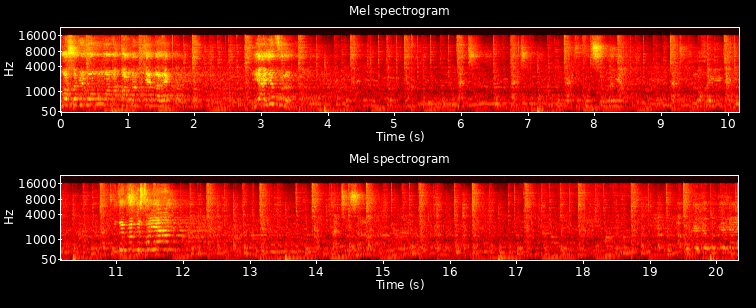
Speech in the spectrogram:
morceau bi moom moo ma xool man kenn rek yaay yëpp la. tàcc tàcc tàcc pour suñu yaay tàcc loxo yi tàcc. di bëgg sa yaay. tàccul sa loxo. ah bu dee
